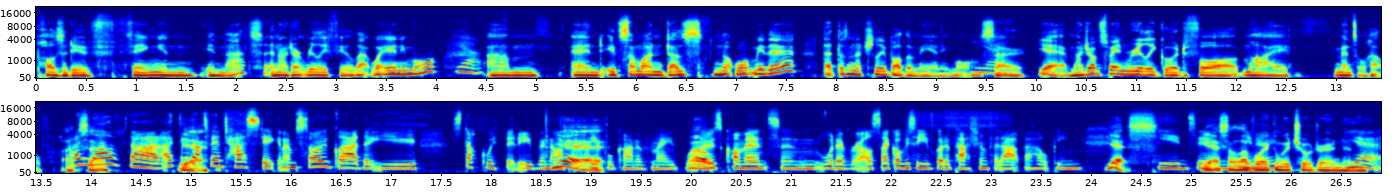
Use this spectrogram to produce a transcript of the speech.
positive thing in in that, and I don't really feel that way anymore. Yeah. Um, and if someone does not want me there, that doesn't actually bother me anymore. Yeah. So yeah, my job's been really good for my mental health. I'd I say. love that. I think Yeah. that's fantastic. And I'm so glad that you stuck with it even after Yeah. people kind of made Well- those comments and whatever else. Like, obviously, you've got a passion for that, for helping yes. kids. And, Yes, I love you know, working with children. And Yeah.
